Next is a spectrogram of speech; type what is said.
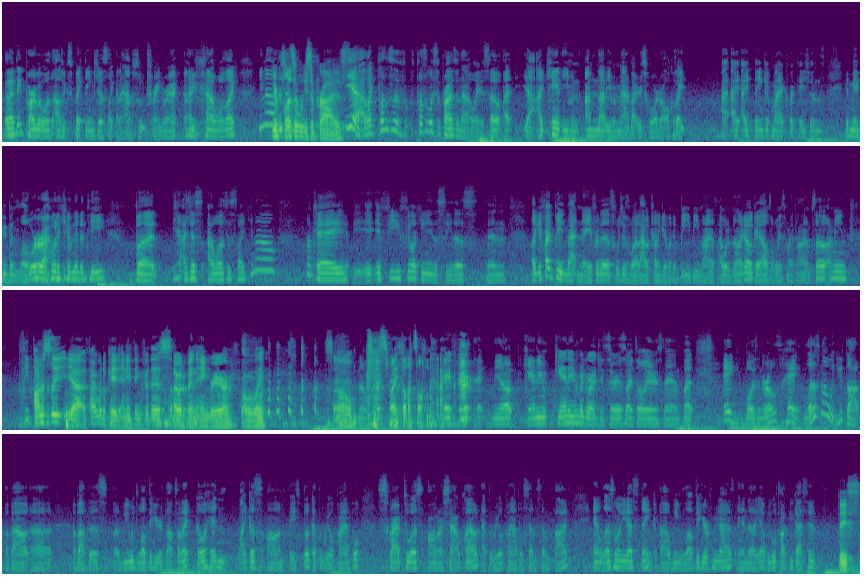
and I think part of it was I was expecting just like an absolute train wreck, and I kind of was like, you know, You're pleasantly surprised. yeah, like pleasantly, pleasantly surprised in that way. So I, yeah, I can't even. I'm not even mad about your score at all because I, I, I- think if my expectations had maybe been lower, I would have given it a D. But yeah, I just I was just like, you know, okay, if you feel like you need to see this, then like if I paid matinee for this, which is what I would kind of give like a B B minus, I would have been like, okay, that was a waste of my time. So I mean, C plus is- Honestly, yeah, if I would have paid anything for this, I would have been angrier, probably. So, No, that's my thoughts on that. hey, fair, hey, you know, can't even can't even begrudge you, sir. So I totally understand. But hey, boys and girls, hey, let us know what you thought about uh, about this. Uh, we would love to hear your thoughts on it. Go ahead and like us on Facebook at the Real Pineapple. Subscribe to us on our SoundCloud at the Real Pineapple seven seven five, and let us know what you guys think. Uh, we love to hear from you guys, and uh, yeah, we will talk to you guys soon. Peace.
